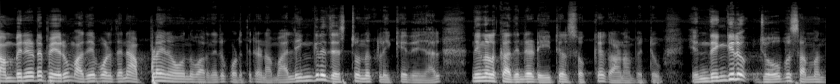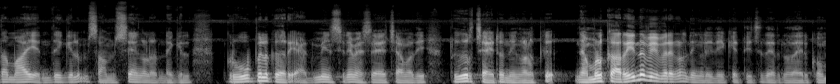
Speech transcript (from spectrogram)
കമ്പനിയുടെ പേരും അതേപോലെ തന്നെ അപ്ലൈ നോ എന്ന് പറഞ്ഞിട്ട് കൊടുത്തിട്ടുണ്ടാവും. ആ ലിങ്കിൽ ജസ്റ്റ് ഒന്ന് ക്ലിക്ക് ചെയ്ത് കഴിഞ്ഞാൽ നിങ്ങൾക്ക് അതിന്റെ ഡീറ്റെയിൽസ് ഒക്കെ കാണാൻ പറ്റും. എന്തെങ്കിലും ജോബ് സംബന്ധമായ എന്തെങ്കിലും സംശയങ്ങളുണ്ടെങ്കിൽ ഗ്രൂപ്പിൽ കയറി അഡ്മിൻസിനെ മെസ്സേജ് അയച്ചാൽ മതി. തീർച്ചയായിട്ടും നിങ്ങൾക്ക് നമ്മൾക്ക് അറിയുന്ന വിവരങ്ങൾ നിങ്ങളിലേക്ക് എത്തിച്ചു തരുന്നതായിരിക്കും.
